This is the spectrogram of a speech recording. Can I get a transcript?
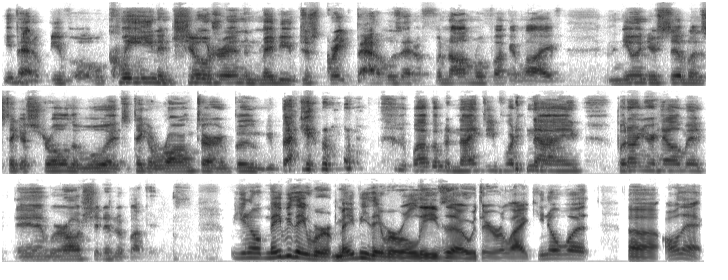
You've had a, you've a queen and children, and maybe just great battles. Had a phenomenal fucking life. And then you and your siblings take a stroll in the woods, take a wrong turn. Boom, you're back in. Welcome to 1949. Put on your helmet, and we're all shitting in a bucket. You know, maybe they were maybe they were relieved though. They were like, you know what? Uh, all that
